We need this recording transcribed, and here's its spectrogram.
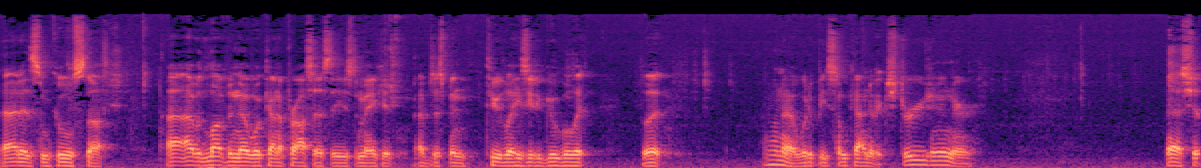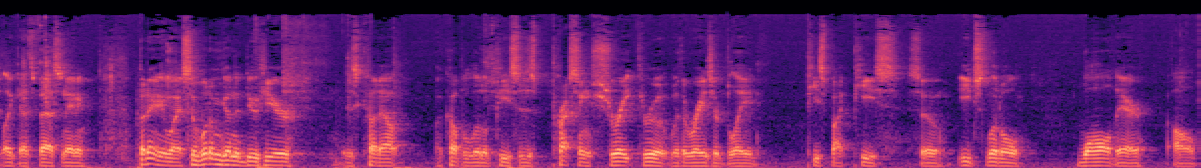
That is some cool stuff. Uh, I would love to know what kind of process they use to make it. I've just been too lazy to Google it, but I don't know. Would it be some kind of extrusion or yeah, shit like that's fascinating. But anyway, so what I'm going to do here is cut out a couple little pieces, pressing straight through it with a razor blade, piece by piece. So each little wall there, I'll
